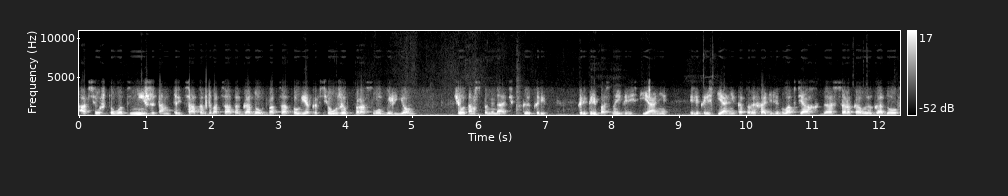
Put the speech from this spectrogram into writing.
а все, что вот ниже там 30-х, 20-х годов 20 века, все уже поросло быльем. Чего там вспоминать? Крепостные крестьяне или крестьяне, которые ходили в лаптях до 40-х годов.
